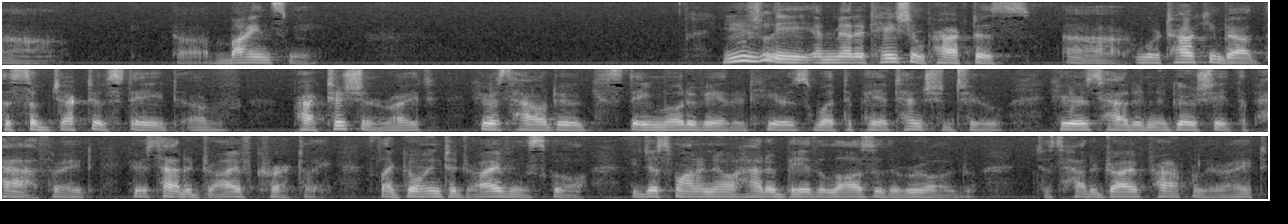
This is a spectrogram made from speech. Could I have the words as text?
uh, uh, binds me. Usually in meditation practice, uh, we're talking about the subjective state of practitioner, right? Here's how to stay motivated. Here's what to pay attention to. Here's how to negotiate the path, right? Here's how to drive correctly. It's like going to driving school. You just want to know how to obey the laws of the road, just how to drive properly, right?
